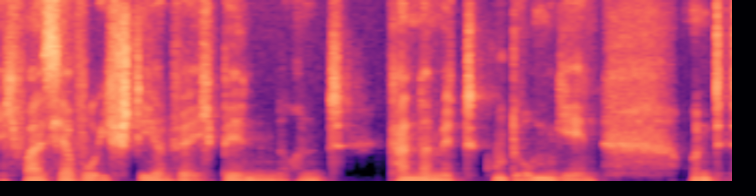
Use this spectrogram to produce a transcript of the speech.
ich weiß ja, wo ich stehe und wer ich bin und kann damit gut umgehen. Und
